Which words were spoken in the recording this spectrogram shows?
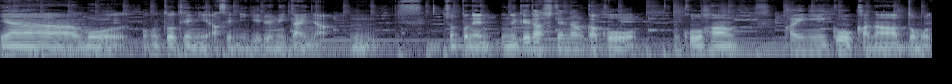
いやーもう本当手に汗握るみたいな、うん、ちょっとね抜け出してなんかこう後半買いに行こうかなと思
